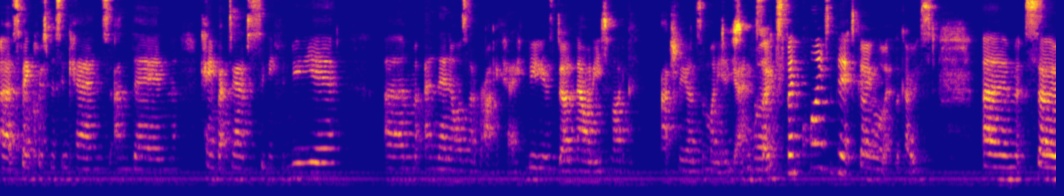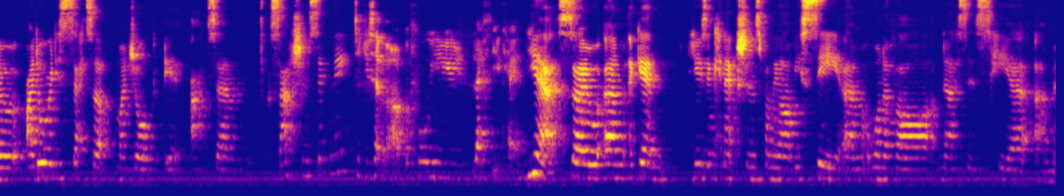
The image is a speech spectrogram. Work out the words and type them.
uh, spent Christmas in Cairns, and then came back down to Sydney for New Year. Um, and then I was like, right, okay, New Year's done. Now I need to like actually earn some money Do again. some So I spent quite a bit going all the way up the coast. Um, so I'd already set up my job at um, Sash in Sydney. Did you set that up before you left the UK? Yeah, so um, again, using connections from the RVC, um, one of our nurses here um,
